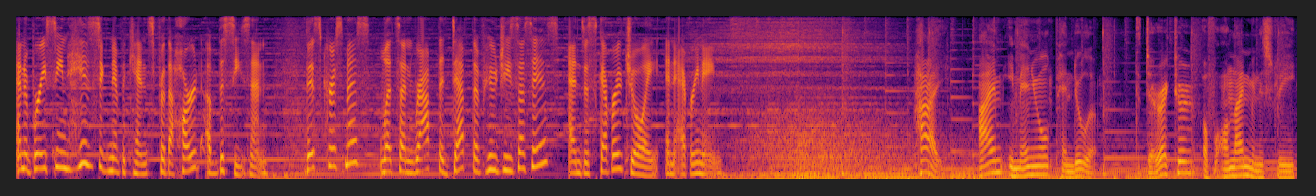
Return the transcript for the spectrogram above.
and embracing his significance for the heart of the season. This Christmas, let's unwrap the depth of who Jesus is and discover joy in every name. Hi, I'm Emmanuel Pandula, the Director of Online Ministry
